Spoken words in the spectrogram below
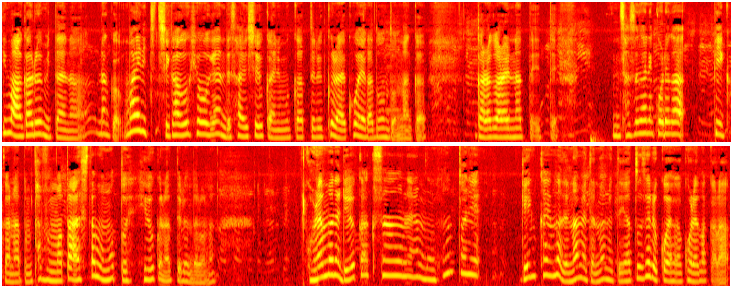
今上がるみたいななんか毎日違う表現で最終回に向かってるくらい声がどんどんなんかガラガラになっていってさすがにこれがピークかなと思う。多分また明日ももっとひどくなってるんだろうな。これもね龍角散をねもう本当に限界まで舐めて舐めてやっと出る声がこれだから。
